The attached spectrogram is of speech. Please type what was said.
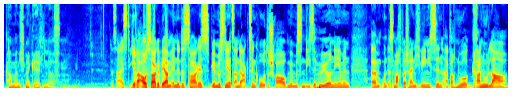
kann man nicht mehr gelten lassen. Das heißt, Ihre Aussage wäre am Ende des Tages, wir müssen jetzt an der Aktienquote schrauben, wir müssen diese höher nehmen ähm, und es macht wahrscheinlich wenig Sinn, einfach nur granular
